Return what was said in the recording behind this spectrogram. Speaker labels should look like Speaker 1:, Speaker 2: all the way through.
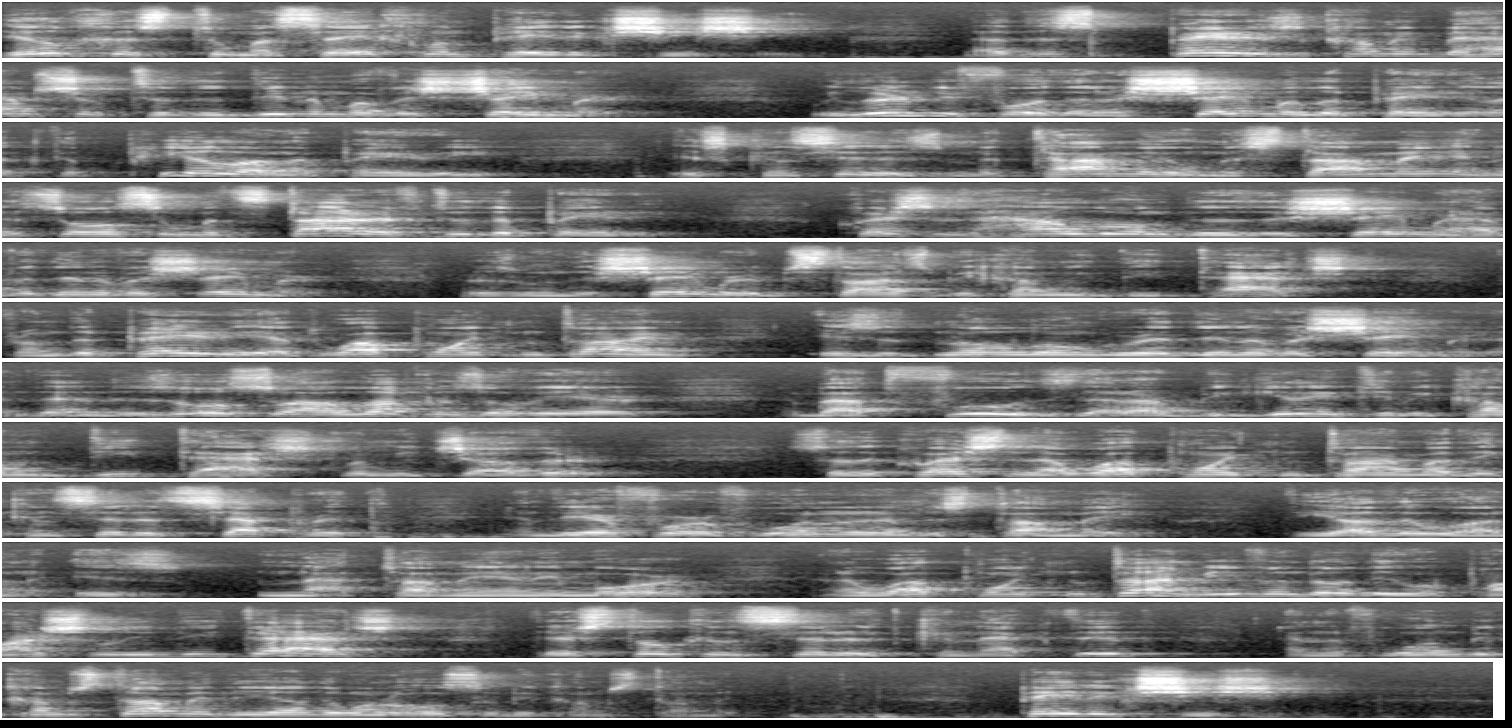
Speaker 1: Hilchas Tumasechlim Pedig Shishi. Now this peri is coming behamshuk to the dinim of a shemer. We learned before that a shemer leperi, like the peel on a peri, is considered as metame or mistame, and it's also mitzaref to the peri. Question is, how long does the shemer have a din of a shemer? Because when the shemer starts becoming detached from the peri, at what point in time is it no longer a din of a shemer? And then there's also halachas over here about foods that are beginning to become detached from each other. So the question, is at what point in time are they considered separate? And therefore, if one of them is tummy, the other one is not tummy anymore. And at what point in time, even though they were partially detached, they're still considered connected. And if one becomes tummy, the other one also becomes tummy. Perik shishi.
